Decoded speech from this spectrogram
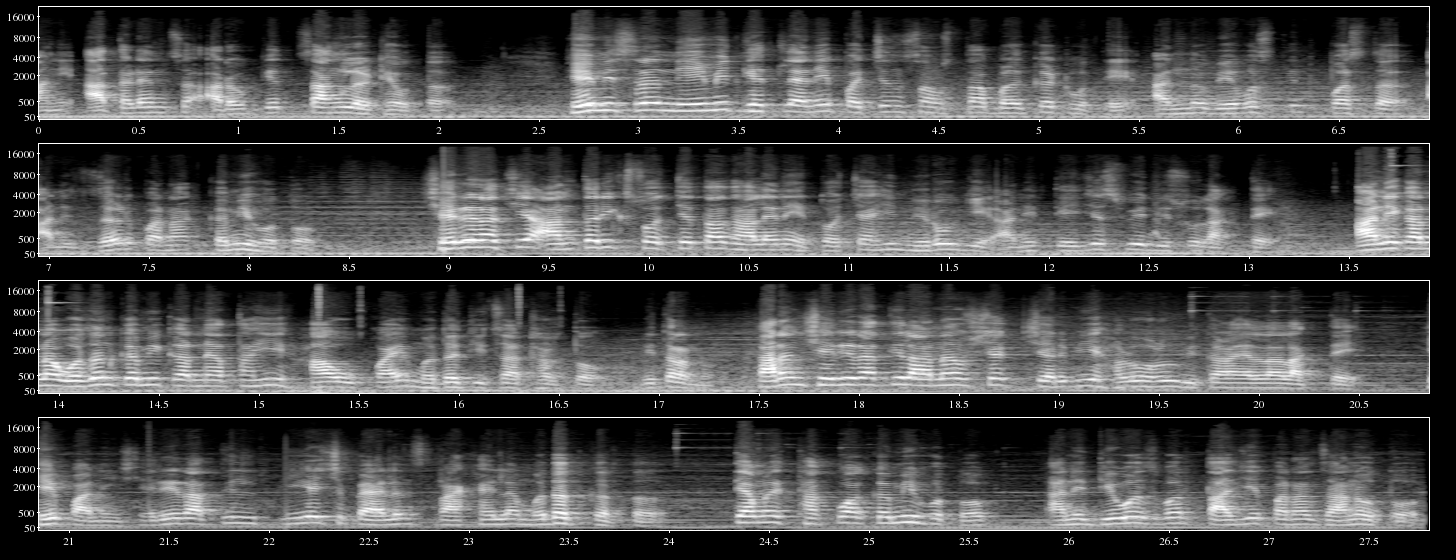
आणि आतड्यांचं आरोग्य चांगलं ठेवतं. हे मिश्रण नियमित घेतल्याने पचन संस्था बळकट होते अन्न व्यवस्थित पचतं आणि जडपणा कमी होतो. शरीराची आंतरिक स्वच्छता झाल्याने त्वचाही निरोगी आणि तेजस्वी दिसू लागते. अनेकांना वजन कमी करण्यातही हा उपाय मदतीचा ठरतो. मित्रांनो कारण शरीरातील अनावश्यक चरबी हळूहळू वितळायला लागते. हे पाणी शरीरातील पीएच बॅलन्स राखायला मदत करतं. त्यामुळे थकवा कमी होतो आणि दिवसभर ताजेपणा जाणवतो.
